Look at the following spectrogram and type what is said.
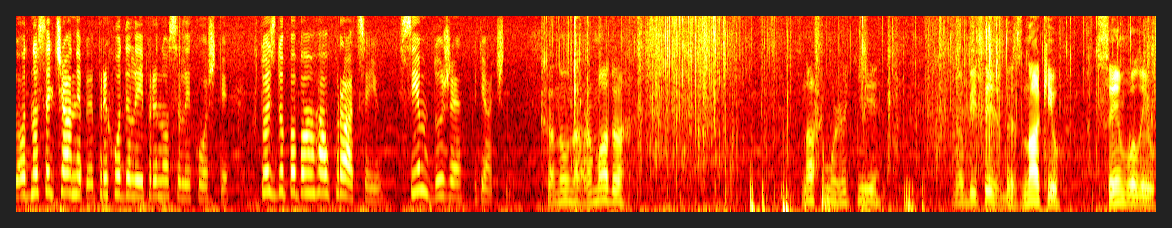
Односельчани приходили і приносили кошти. Хтось допомагав працею. Всім дуже вдячна. Шановна громада, в нашому житті не обійтись без знаків, символів,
